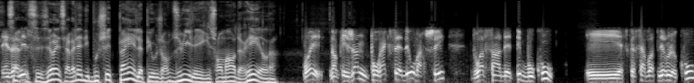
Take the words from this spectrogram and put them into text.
des années. ça valait des bouchées de pain, puis aujourd'hui, ils sont morts de rire. Oui, donc les jeunes, pour accéder au marché, doivent s'endetter beaucoup. Et est-ce que ça va tenir le coup?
